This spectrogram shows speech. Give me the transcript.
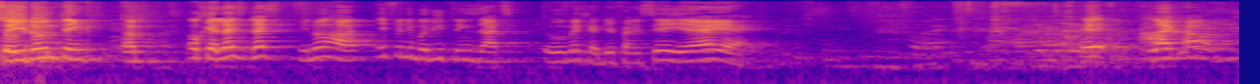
So you don't think, um, okay, let's, let's, you know how, if anybody thinks that it will make a difference, say, yeah, yeah. Eh, like how, You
